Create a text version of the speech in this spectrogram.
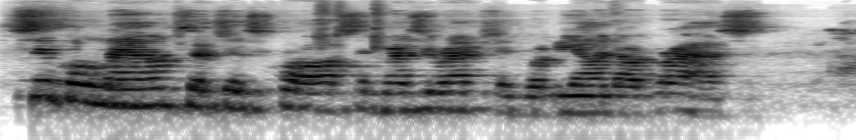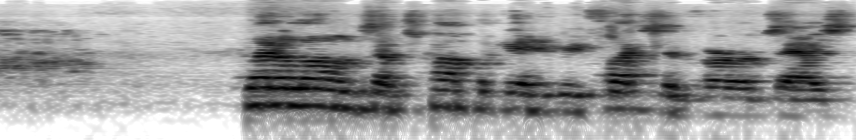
Simple nouns such as cross and resurrection were beyond our grasp, let alone such complicated reflexive verbs as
